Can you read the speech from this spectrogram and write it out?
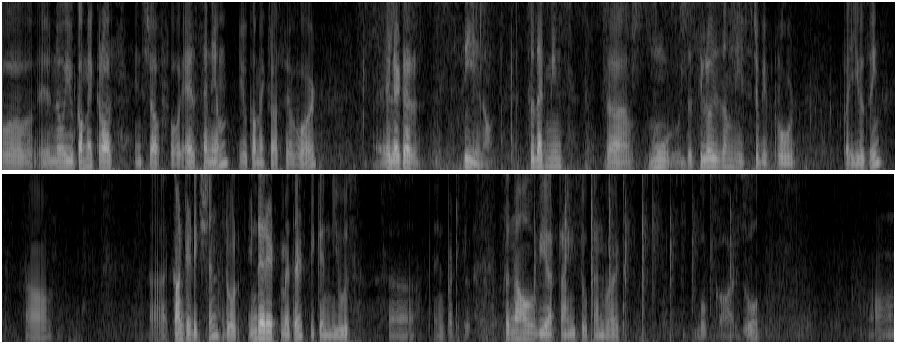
uh, you know you come across instead of uh, S and M you come across a word a letter C and all. So that means the move the syllogism needs to be proved by using uh, uh, contradiction rule indirect method we can use uh, in particular. So now we are trying to convert Bocardo uh,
